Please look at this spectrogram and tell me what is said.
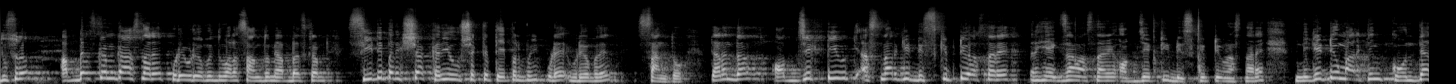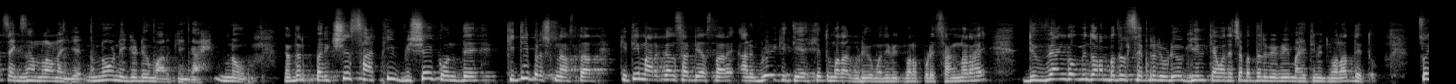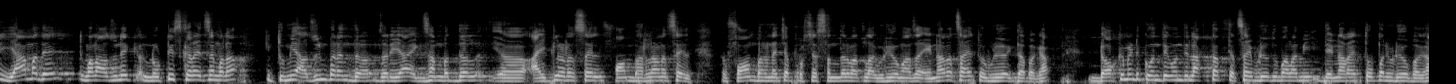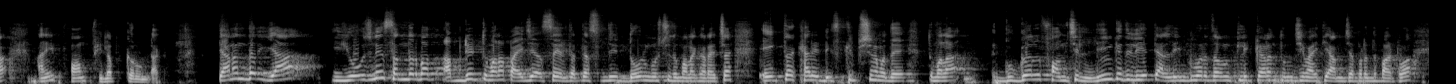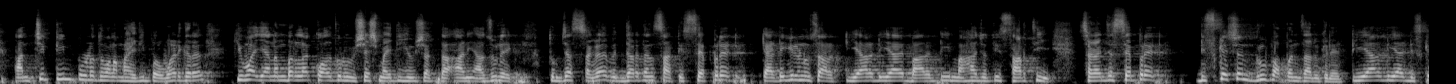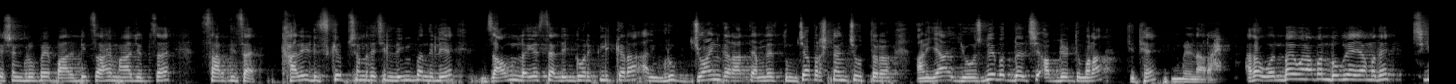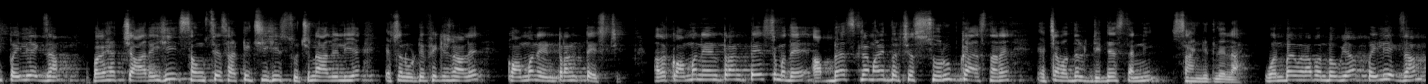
दुसरं अभ्यासक्रम काय असणार आहे? पुढे व्हिडिओमध्ये तुम्हाला सांगतो मी अभ्यासक्रम. सी टी परीक्षा कधी होऊ शकते ते पण मी पुढे व्हिडिओमध्ये सांगतो. त्यानंतर ऑब्जेक्टिव्ह असणार की डिस्क्रिप्टिव्ह असणार आहे? तर ही एक्झाम असणार आहे. ऑब्जेक्टिव्ह डिस्क्रिप्टिव्ह असणार आहे. निगेटिव्ह मार्किंग कोणत्याच एक्झामला नाहीये. नो निगेटिव्ह मार्किंग आहे. नो त्यानंतर परीक्षेसाठी विषय कोणते? किती प्रश्न असतात? किती मार्कांसाठी असणार आहे? आणि वेळ किती आहे? हे तुम्हाला व्हिडिओमध्ये मी तुम्हाला पुढे सांगणार आहे. दिव्यांग उमेदवारांबद्दल सेपरेट व्हिडिओ घेईल. तेव्हा त्याच्याबद्दल वेगळी माहिती मी तुम्हाला देतो. सो यामध्ये तुम्हाला अजून एक नोटीस करायचं आहे मला की तुम्ही अजूनपर्यंत जर या एक्झामबद्दल ऐकलं नसेल फॉर्म भरला नसेल तर फॉर्म भरण्याच्या प्रोसेस संदर्भातला व्हिडिओ माझा येणारच आहे. तो व्हिडिओ एकदा बघा. डॉक्युमेंट कोणते कोणते लागतात त्याचा व्हिडिओ तुम्हाला मी देणार आहे. तो पण व्हिडिओ बघा आणि फॉर्म फिलअप करून टाका. त्यानंतर या योजनेसंदर्भात अपडेट तुम्हाला पाहिजे असेल तर त्यासाठी दोन गोष्टी तुम्हाला करायच्या एक तर खाली डिस्क्रिप्शनमध्ये तुम्हाला गुगल फॉर्मची लिंक दिली आहे. त्या लिंकवर जाऊन क्लिक करा तुमची माहिती आमच्यापर्यंत पाठवा. आमची टीम पूर्ण तुम्हाला माहिती प्रोव्हाइड करेल किंवा या नंबरला कॉल करून विशेष माहिती घेऊ शकता. आणि अजून एक तुमच्या सगळ्या विद्यार्थ्यांसाठी separate कॅटेगरीनुसार T R T I Barti Mahajyoti Sarathi सगळ्यांचे सेपरेट डिस्कशन ग्रुप आपण चालू केले T R D R discussion group आहे बार्टीचा आहे महाज्योतीचा आहे सारथीचा आहे. खाली डिस्क्रिप्शनमध्ये त्याची लिंक पण दिली आहे. जाऊन लगेच त्या लिंकवर क्लिक करा आणि ग्रुप जॉईन करा. त्यामध्ये तुमच्या प्रश्नांची उत्तरं आणि या योजनेबद्दलची अपडेट तुम्हाला तिथे मिळणार आहे. आता वन बाय वन आपण बघूया यामध्ये. ही पहिली एक्झाम बघा ह्या चारही संस्थेसाठीची ही सूचना आलेली आहे. याचं नोटिफिकेशन आले कॉमन एंट्रन्स टेस्टची आता कॉमन एंट्रन्स टेस्टमध्ये अभ्यासक्रम आणि परीक्षा स्वरूप काय असणार आहे याच्याबद्दल डिटेल्स त्यांनी सांगितलेला आहे. वन बाय वन आपण बघूया. पहिली एक्झाम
